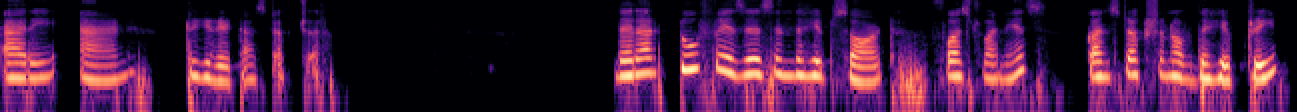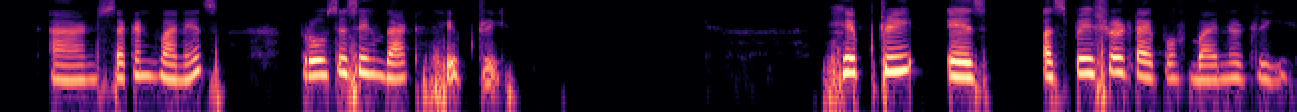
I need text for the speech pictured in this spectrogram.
array and tree data structure. There are two phases in the heap sort. First one is construction of the heap tree and second one is processing that heap tree. Heap tree is a special type of binary tree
